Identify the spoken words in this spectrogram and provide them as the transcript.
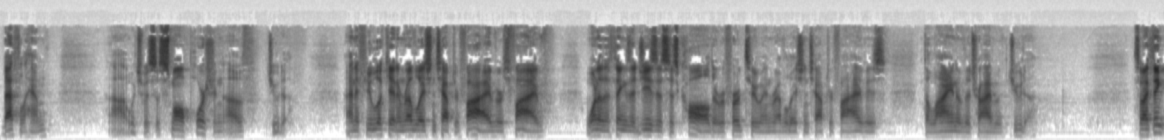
Bethlehem, uh, which was a small portion of Judah. And if you look at in Revelation chapter 5, verse 5, one of the things that Jesus is called or referred to in Revelation chapter 5 is the lion of the tribe of Judah. So I think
